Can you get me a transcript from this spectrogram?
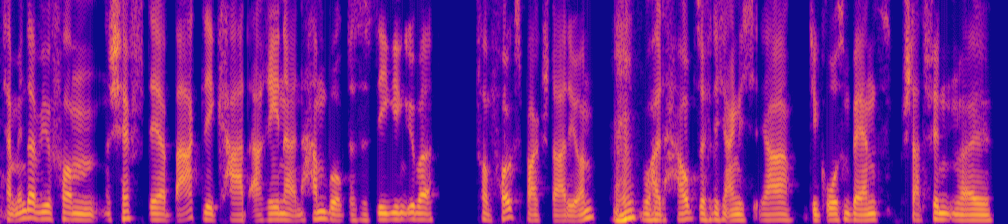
Ich habe ein Interview vom Chef der Barclaycard Arena in Hamburg. Das ist die gegenüber vom Volksparkstadion, Mhm. wo halt hauptsächlich eigentlich ja die großen Bands stattfinden, weil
